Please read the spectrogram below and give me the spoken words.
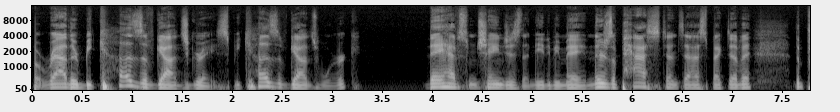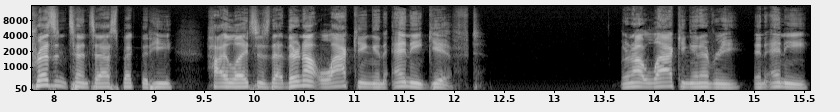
But rather, because of God's grace, because of God's work, they have some changes that need to be made. And there's a past tense aspect of it. The present tense aspect that he highlights is that they're not lacking in any gift. They're not lacking in every in any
